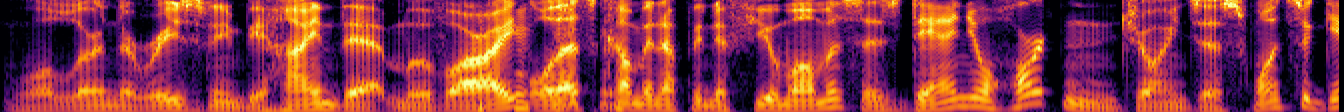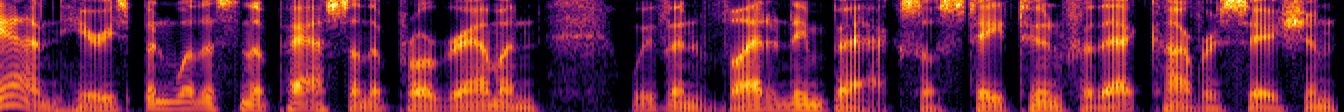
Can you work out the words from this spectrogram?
We'll learn the reasoning behind that move. All right, well, that's coming up in a few moments as Daniel Horton joins us once again here. He's been with us in the past on the program, and we've invited him back, so stay tuned for that conversation.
